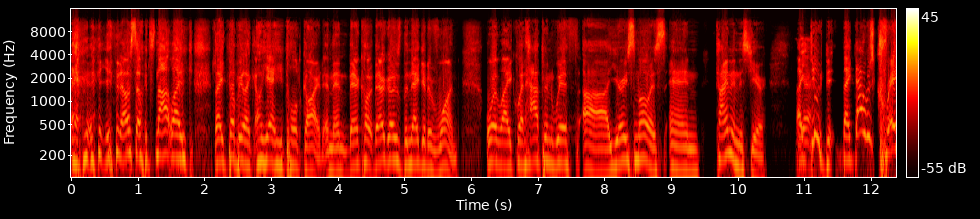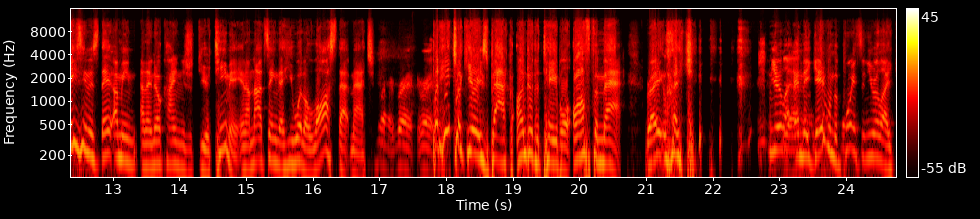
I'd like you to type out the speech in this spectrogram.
you know. So it's not like like they'll be like, oh yeah, he pulled guard, and then there co- there goes the negative one, or like what happened with uh, Yuri Simões and Kaynan this year. Like, yeah. dude, like that was craziness. They, I mean, and I know Kaynan is your teammate, and I'm not saying that he would have lost that match. Right, right, right. But he took Yuri's back under the table, off the mat, right? Like, you're like, yeah, and they gave him the points, and you were like,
